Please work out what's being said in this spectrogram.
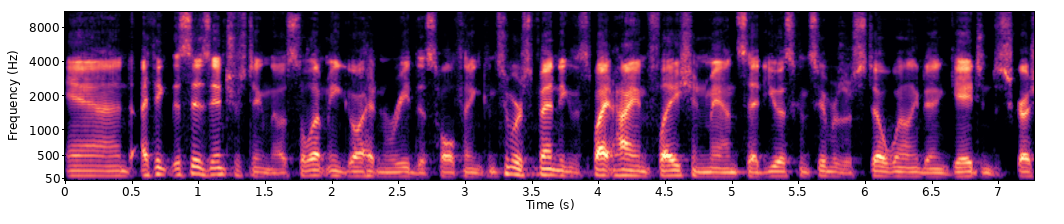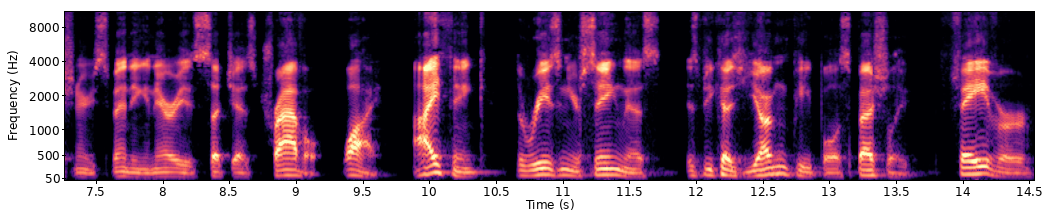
And I think this is interesting, though. So let me go ahead and read this whole thing. Consumer spending, despite high inflation, Mann said U.S. consumers are still willing to engage in discretionary spending in areas such as travel. Why? I think the reason you're seeing this is because young people, especially, favor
